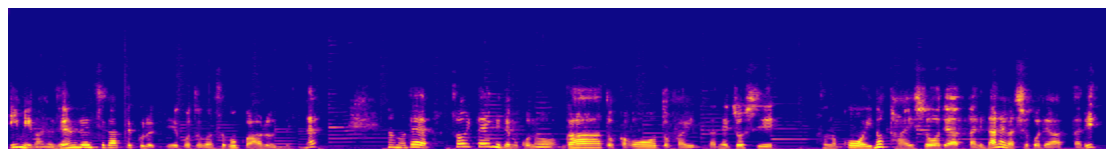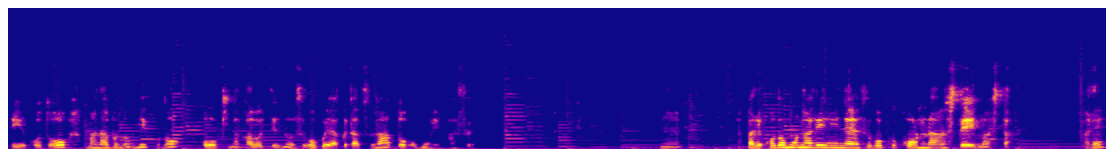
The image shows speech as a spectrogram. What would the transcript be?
意味がね全然違ってくるっていうことがすごくあるんですね。なのでそういった意味でもこの「が」とか「お」とかいったね助詞その行為の対象であったり誰が主語であったりっていうことを学ぶのにこの大きな株っていうのはすごく役立つなと思います。ね、やっぱり子供なりにねすごく混乱していました。あれ？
